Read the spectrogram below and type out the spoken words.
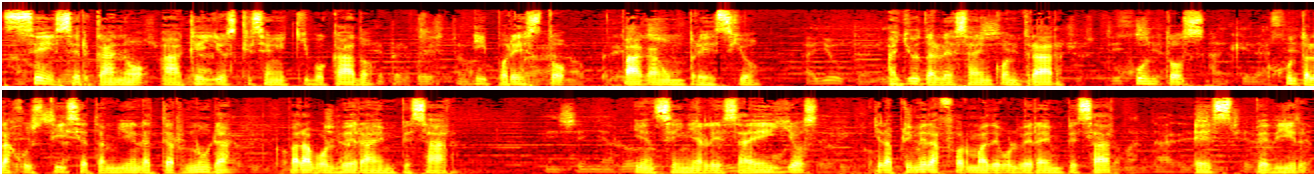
Sé cercano a aquellos que se han equivocado y por esto pagan un precio. Ayúdales a encontrar juntos, junto a la justicia, también la ternura para volver a empezar. Y enséñales a ellos que la primera forma de volver a empezar es pedir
